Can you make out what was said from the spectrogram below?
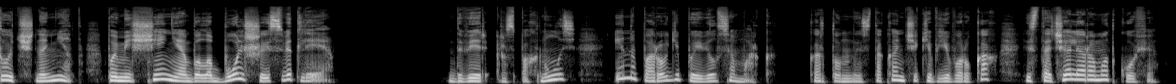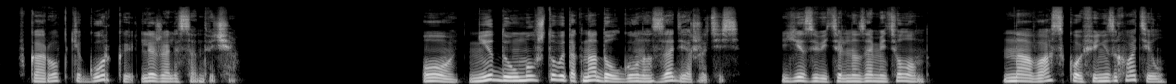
Точно нет, помещение было больше и светлее. Дверь распахнулась, и на пороге появился Марк. Картонные стаканчики в его руках источали аромат кофе. В коробке горкой лежали сэндвичи. «О, не думал, что вы так надолго у нас задержитесь», — язвительно заметил он. «На вас кофе не захватил».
